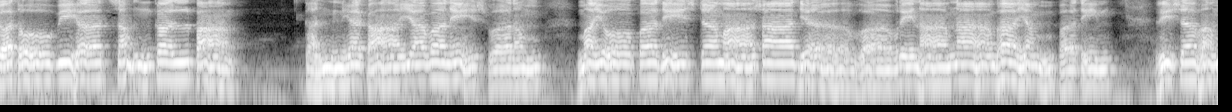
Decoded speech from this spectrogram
ततो विहत्सङ्कल्पा कन्यकायवनेश्वरम् मयोपदिष्टमासाद्य वव्रेनाम्ना भयं पतिम् ऋषभं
